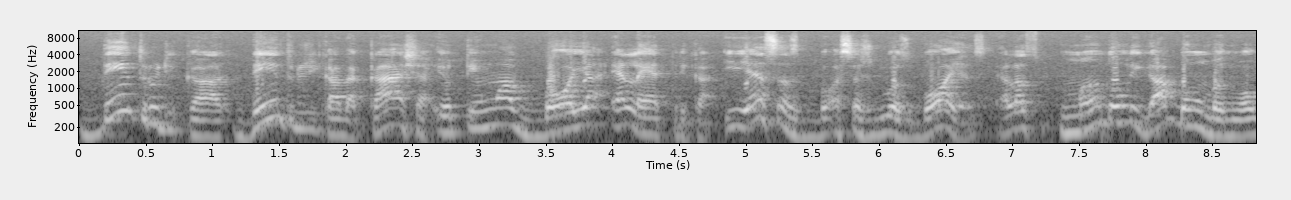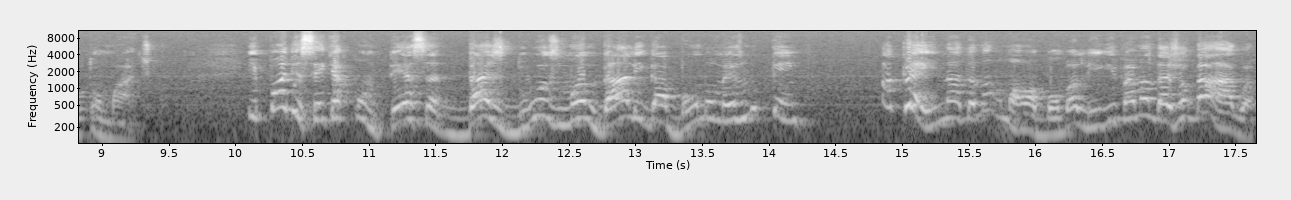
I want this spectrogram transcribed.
dentro de, cada, dentro de cada caixa eu tenho uma boia elétrica e essas, essas duas boias elas mandam ligar a bomba no automático. E pode ser que aconteça das duas mandar ligar a bomba ao mesmo tempo. Até aí nada normal, a bomba liga e vai mandar jogar água.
